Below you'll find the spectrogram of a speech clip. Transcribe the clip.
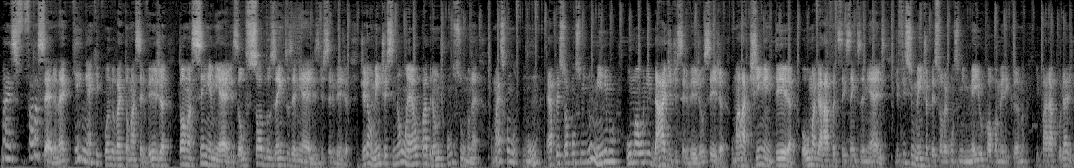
Mas fala sério, né? Quem é que quando vai tomar cerveja toma 100 ml ou só 200 ml de cerveja? Geralmente esse não é o padrão de consumo, né? O mais comum é a pessoa consumir no mínimo uma unidade de cerveja, ou seja, uma latinha inteira ou uma garrafa de 600 ml. Dificilmente a pessoa vai consumir meio copo americano e parar por ali.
